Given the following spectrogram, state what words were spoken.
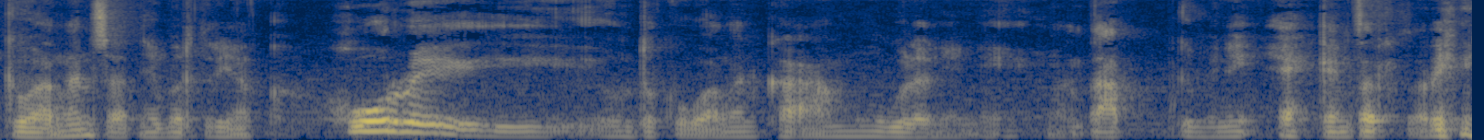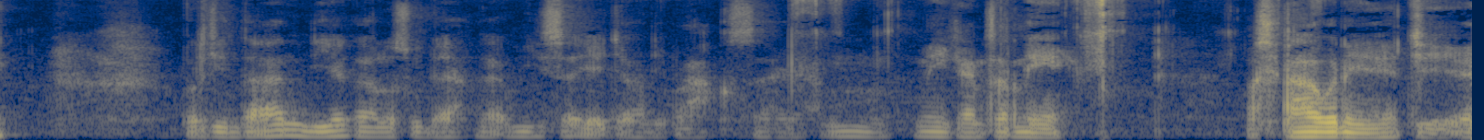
keuangan saatnya berteriak hore! Untuk keuangan kamu bulan ini. Mantap Gemini. Eh Cancer sorry. Percintaan dia kalau sudah nggak bisa ya jangan dipaksa ya. Hmm, nih Cancer nih masih tahu nih cie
